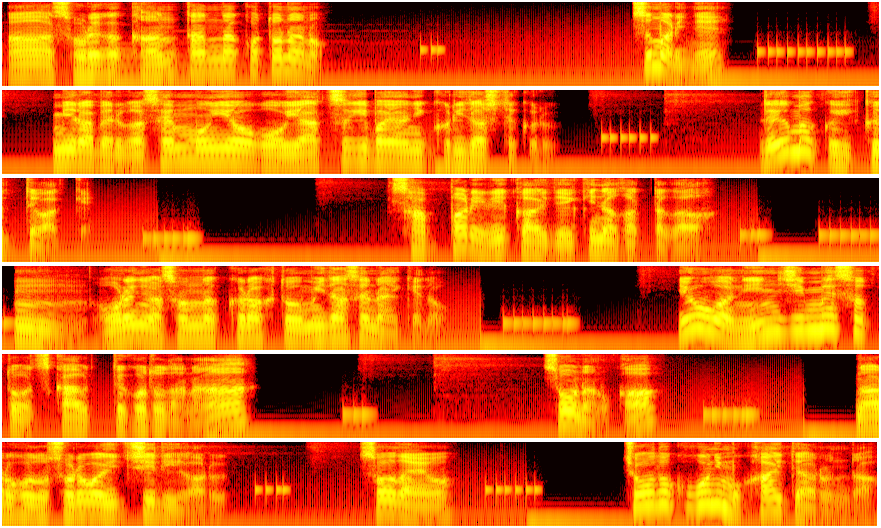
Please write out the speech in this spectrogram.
ああそれが簡単なことなの。つまりねミラベルが専門用語を矢継ぎ早に繰り出してくる。でうまくいくってわけ。さっぱり理解できなかったがうん俺にはそんなクラフトを生み出せないけど。要は人参メソッドを使うってことだな。そうなのか？なるほどそれは一理ある。そうだよ。ちょうどここにも書いてあるんだ。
